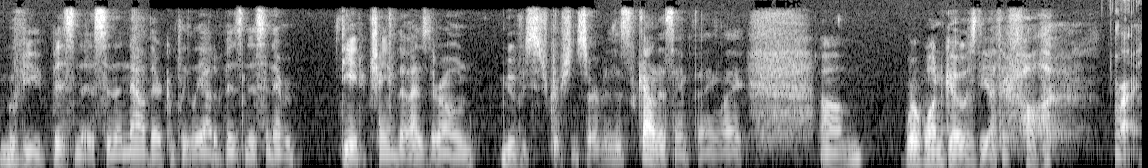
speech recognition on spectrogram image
movie business, and then now they're completely out of business, and every theater chain though has their own movie subscription service. It's kind of the same thing. Like, um, where one goes, the other follows. Right.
